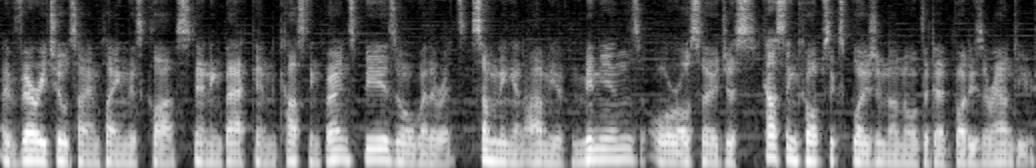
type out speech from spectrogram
a very chill time playing this class, standing back and casting Bone Spears, or whether it's summoning an army of minions, or also just casting Corpse Explosion on all the dead bodies around you.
